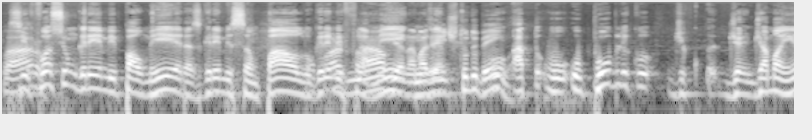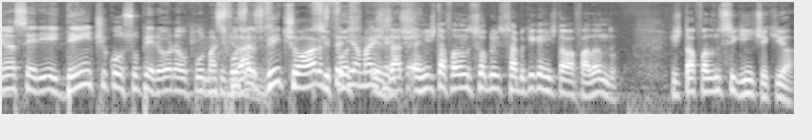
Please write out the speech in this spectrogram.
Claro. Se fosse um Grêmio Palmeiras, Grêmio São Paulo, Grêmio Não, Flamengo. Viana, mas a Grêmio- gente tudo bem. O, a- o- o público de, de, de amanhã seria idêntico ou superior ao público Mas se de fosse às 20 horas, Se teria fosse- mais exato, gente. A gente tá falando sobre. Sabe o que, que a gente tava falando? A gente tá falando o seguinte aqui, ó.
